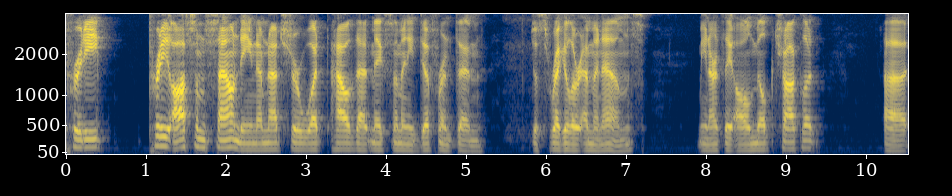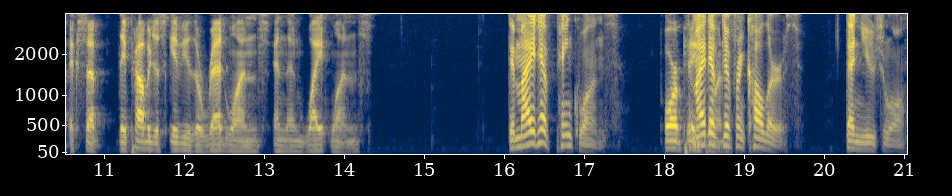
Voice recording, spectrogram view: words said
pretty pretty awesome sounding. I'm not sure what how that makes them any different than just regular m&ms i mean aren't they all milk chocolate? Uh except they probably just give you the red ones and then white ones. They might have pink ones. or They pink might have different colors than usual.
